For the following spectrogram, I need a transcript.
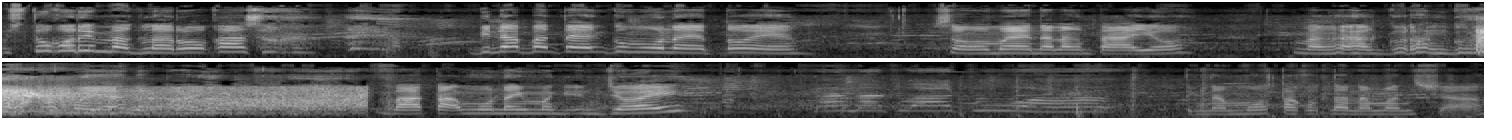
Gusto ko rin maglaro kaso binabantayan ko muna ito eh. So mamaya na lang tayo. Mga gurang-gurang mamaya na tayo. Bata muna yung mag-enjoy. Tingnan mo, takot na naman siya.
